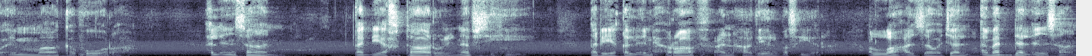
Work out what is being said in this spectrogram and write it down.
وإما كفورا. الإنسان قد يختار لنفسه طريق الانحراف عن هذه البصيرة. الله عز وجل أمد الإنسان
